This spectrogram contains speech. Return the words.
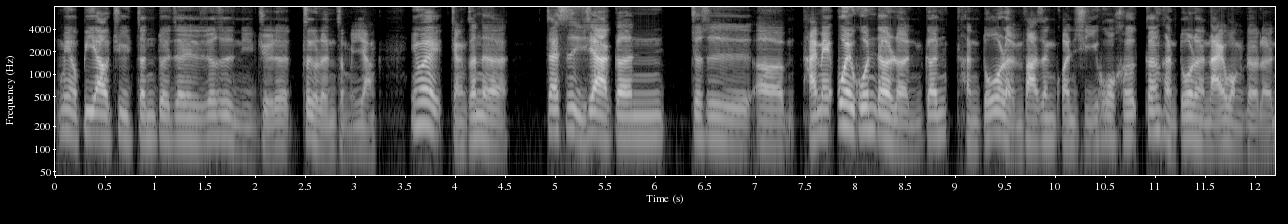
没有必要去针对这些，就是你觉得这个人怎么样？因为讲真的，在私底下跟。就是呃，还没未婚的人跟很多人发生关系，或和跟很多人来往的人，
